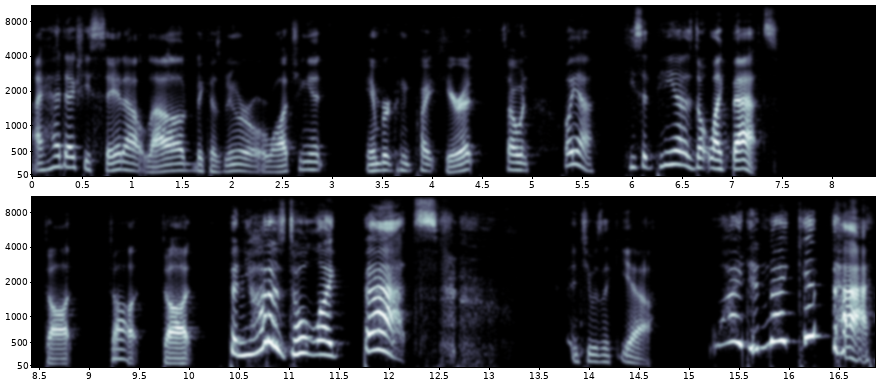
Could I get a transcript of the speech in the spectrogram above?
I had to actually say it out loud because when we were watching it, Ember couldn't quite hear it. So I went, oh yeah, he said pinatas don't like bats. Dot, dot, dot, pinatas don't like bats. and she was like, yeah. Why didn't I get that?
